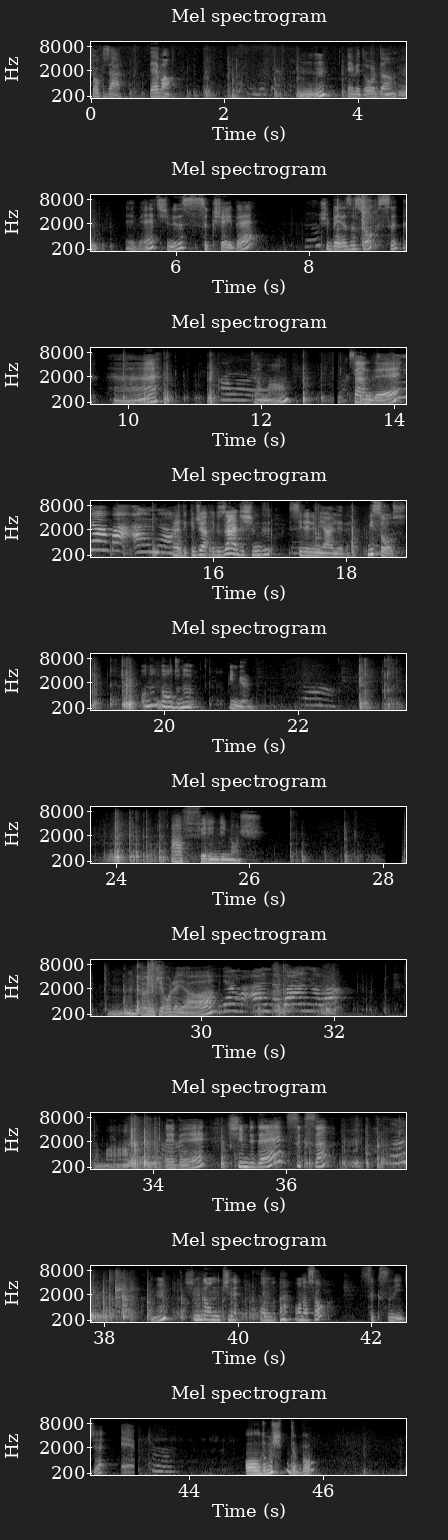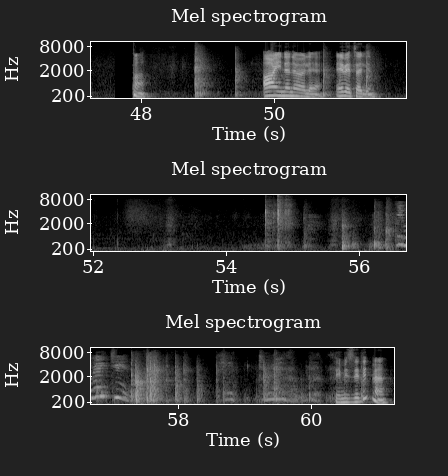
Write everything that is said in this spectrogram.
Çok güzel. Devam. Hı, evet oradan. Evet şimdi de sık şeyde. Şu beyaza sok sık. Ha, tamam. Sen de. Hadi güzel, güzelce şimdi silelim yerleri. Mis olsun. Onun ne olduğunu bilmiyorum. Aferin Linoş. Hmm, önce oraya. Tamam. Evet. Şimdi de sıksın. Hı. Şimdi onun içine onu, ona sok. Sıksın iyice. Evet. Oldu mu şimdi bu? Aynen öyle. Evet Alin. Temizledin mi?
